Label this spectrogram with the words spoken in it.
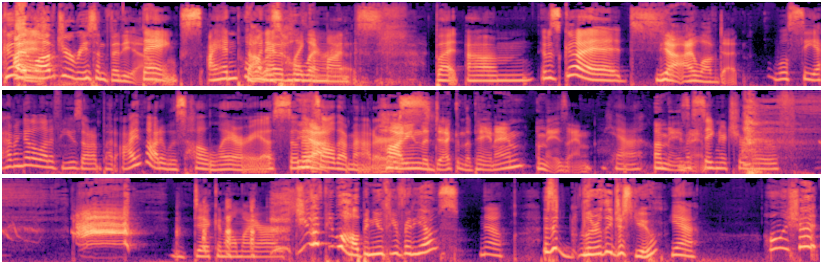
Good. I loved your recent video. Thanks. I hadn't put That one out in like a month. But um, it was good. Yeah, I loved it. We'll see. I haven't got a lot of views on it, but I thought it was hilarious. So that's Yeah. all that matters. Hiding the dick in the painting. Amazing. yeah, Amazing. my signature move. Dick in all my art. Do you have people helping you with your videos? No. Is it literally just you? Yeah. Holy shit.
